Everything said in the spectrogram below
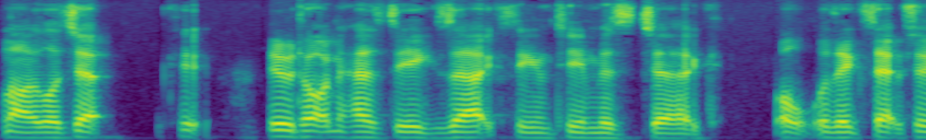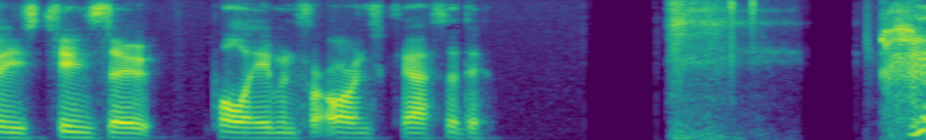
no, legit. David Hockney has the exact same team as Jack. Well, with the exception he's changed out Paul Heyman for Orange Cassidy.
